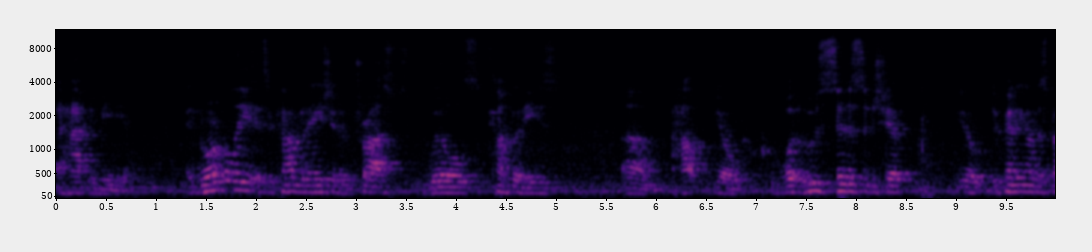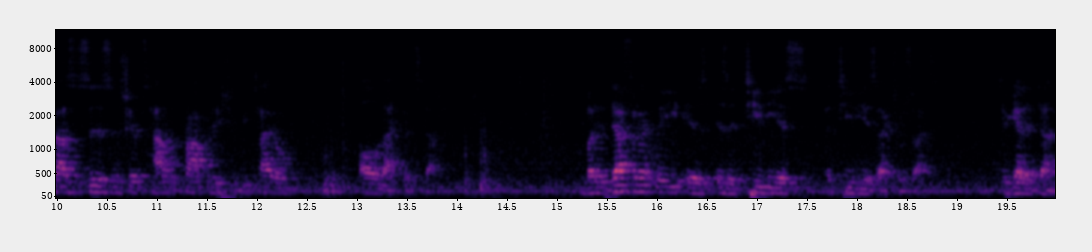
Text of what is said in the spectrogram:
a happy medium. And normally, it's a combination of trusts, wills, companies, um, how, you know, what, whose citizenship, you know, depending on the spouse's citizenships, how the property should be titled, all of that good stuff. But it definitely is, is a tedious, a tedious exercise to get it done,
